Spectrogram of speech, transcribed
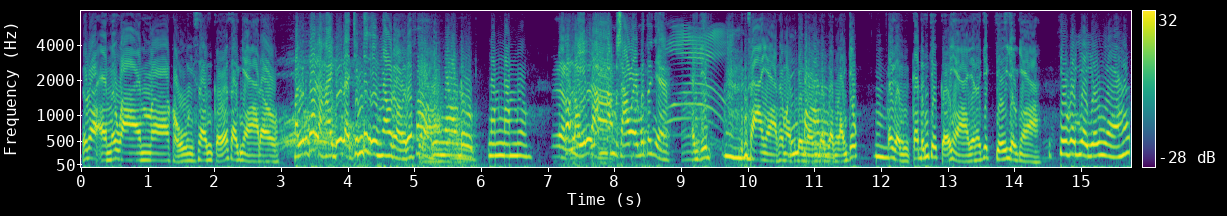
lúc đó em mới qua em ờ, phụ sơn cửa sơn nhà đồ. Mà lúc đó là hai đứa là chính thức yêu nhau rồi đó phải yêu không nhau được 5 năm luôn. Là có nghĩa là- năm sau em mới tới nhà. Em chỉ đứng xa nhà thôi mà Đứng gần gần, gần lại chút. Cái gần cái đứng trước cửa nhà vậy thôi chứ chưa vô nhà. Chưa bao giờ vô nhà hết.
